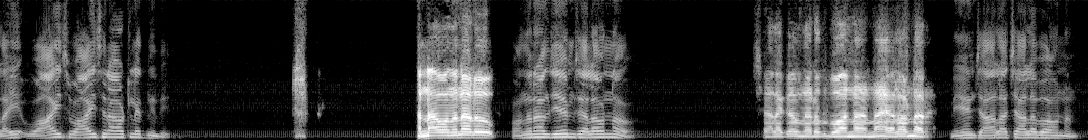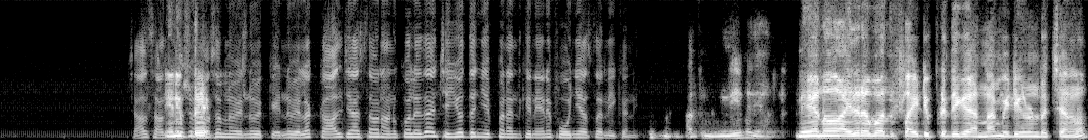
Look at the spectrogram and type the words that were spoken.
లై వాయిస్ వాయిస్ రావట్లేదు నీది. అన్నా వందనాలు. వందనాలు జేమ్స్ ఎలా ఉన్నావు? చాలా కాలం తర్వాత బాగున్నా అన్న ఎలా ఉన్నారు? నేను చాలా చాలా బాగున్నాను. చాలా సంతోషం అసలు నువ్వు నువ్వు నువ్వు ఇలా కాల్ చేస్తావని అనుకోలేదు? అని చెయ్యొద్దని చెప్పాను అందుకే నేనే ఫోన్ చేస్తాను నీకని. నేను హైదరాబాద్ ఫ్లైట్ ఇప్పుడు దిగా అన్న మీటింగ్ నుండి వచ్చాను.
